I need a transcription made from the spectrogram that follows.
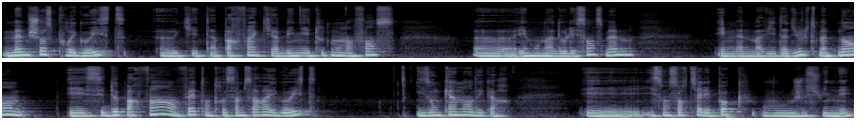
Même chose pour Égoïste, euh, qui est un parfum qui a baigné toute mon enfance euh, et mon adolescence même, et même ma vie d'adulte maintenant. Et ces deux parfums, en fait, entre Samsara et Égoïste, ils ont qu'un an d'écart. Et ils sont sortis à l'époque où je suis né.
